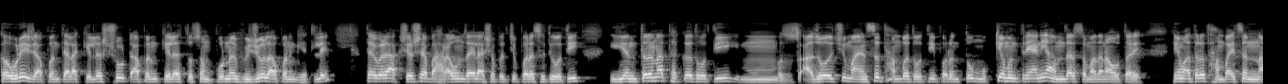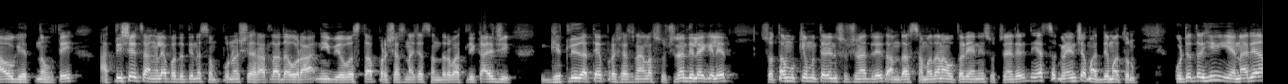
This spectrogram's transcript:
कव्हरेज आपण त्याला केलं शूट आपण केलं तो संपूर्ण व्हिज्युअल आपण घेतले. त्यावेळेला अक्षरशः भारावून जाईल अशा पद्धतीची परिस्थिती होती. यंत्रणा थकत होती. आजूबाजूची माणसं थांबत होती परंतु मुख्यमंत्री आणि आमदार समाधान अवतारे हे मात्र थांबायचं नाव घेत नव्हते. अतिशय चांगल्या पद्धतीनं संपूर्ण शहरातला दौरा आणि व्यवस्था प्रशासनाच्या संदर्भातली काळजी घेतली जाते. प्रशासनाला सूचना दिल्या गेलेत स्वतः मुख्यमंत्र्यांनी सूचना दिलेत आमदार समाधान अवतारे यांनी सूचना दिलेत. या सगळ्यांच्या माध्यमातून कुठेतरी येणाऱ्या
